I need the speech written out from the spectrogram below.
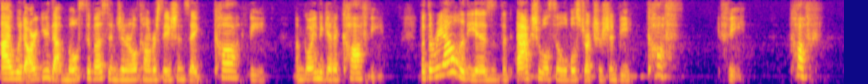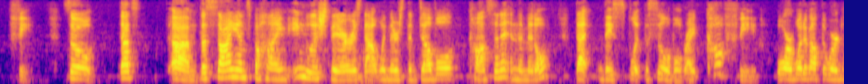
I would argue that most of us in general conversation say coffee I'm going to get a coffee. But the reality is, the actual syllable structure should be coffee, coffee. So that's um, the science behind English there is that when there's the double consonant in the middle, that they split the syllable, right? Coffee. Or what about the word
